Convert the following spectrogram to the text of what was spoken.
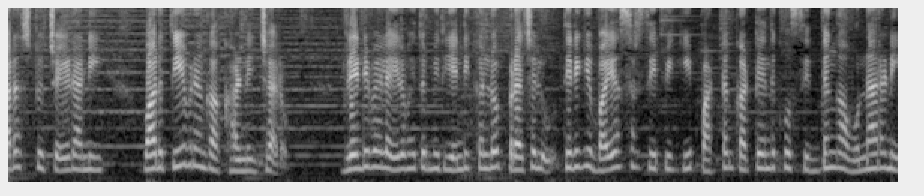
అరెస్టు చేయడాన్ని వారు తీవ్రంగా ఖండించారు. రెండు వేల ఇరవై తొమ్మిది ఎన్నికల్లో ప్రజలు తిరిగి వైఎస్ఆర్సీపీకి పట్టం కట్టేందుకు సిద్ధంగా ఉన్నారని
